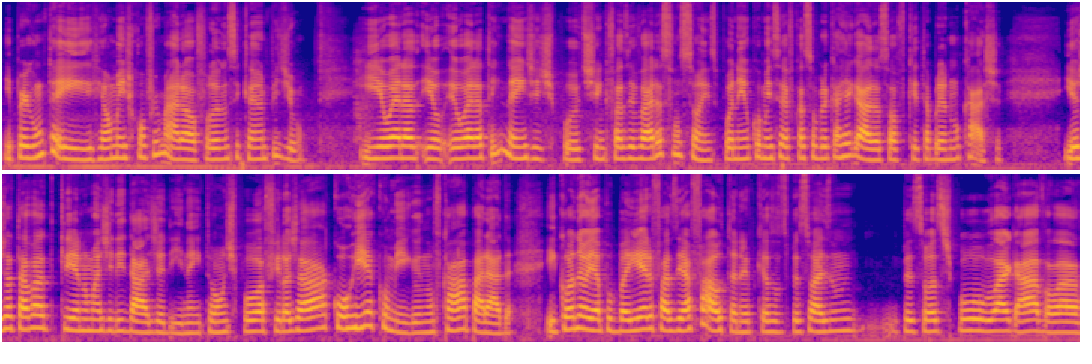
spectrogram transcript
e perguntei, e realmente confirmaram, ó, fulano Ciclano pediu. E eu era, eu, eu era atendente, tipo, eu tinha que fazer várias funções, porém eu comecei a ficar sobrecarregada, só fiquei trabalhando no caixa. E eu já tava criando uma agilidade ali, né? Então, tipo, a fila já corria comigo, não ficava parada. E quando eu ia pro banheiro, fazia falta, né? Porque as outras pessoas não pessoas, tipo, largavam lá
